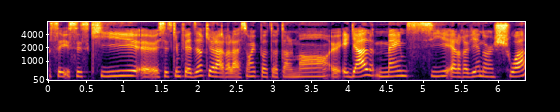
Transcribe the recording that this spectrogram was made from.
c'est c'est ce qui euh, c'est ce qui me fait dire que la relation est pas totalement euh, égale, même si elle revient d'un choix.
